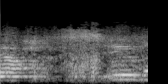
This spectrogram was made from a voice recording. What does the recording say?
ويحسب العلم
